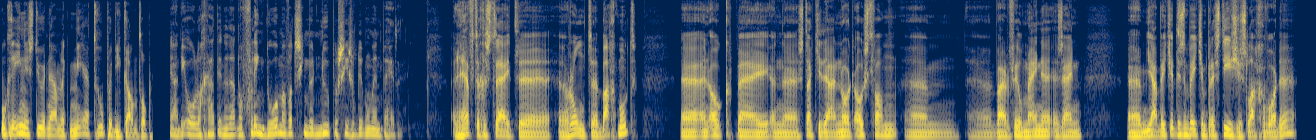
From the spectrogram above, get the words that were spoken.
Oekraïne stuurt namelijk meer troepen die kant op. Ja, die oorlog gaat inderdaad nog flink door, maar wat zien we nu precies op dit moment, Peter? Een heftige strijd uh, rond uh, Bakhmut. Uh, en ook bij een uh, stadje daar noordoost van, um, uh, waar veel mijnen zijn. Um, ja, weet je, het is een beetje een prestigeslag geworden.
